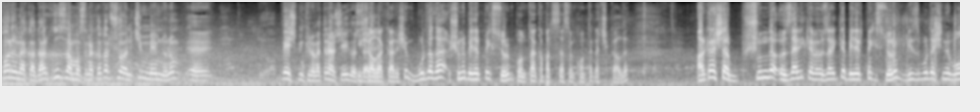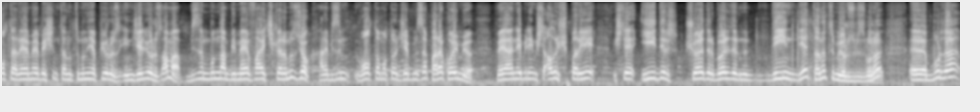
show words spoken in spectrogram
farına kadar, hızlanmasına kadar şu an için memnunum. Ee, 5000 kilometre her şeyi gösterecek. İnşallah kardeşim. Burada da şunu belirtmek istiyorum. Kontağı kapat istersen kontak açık kaldı. Arkadaşlar şunu da özellikle ve özellikle belirtmek istiyorum. Biz burada şimdi Volta RM5'in tanıtımını yapıyoruz, inceliyoruz ama bizim bundan bir menfaat çıkarımız yok. Hani bizim Volta motor cebimize para koymuyor. Veya ne bileyim işte alın şu parayı işte iyidir, şöyledir, böyledir deyin diye tanıtmıyoruz biz bunu. Ee, burada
